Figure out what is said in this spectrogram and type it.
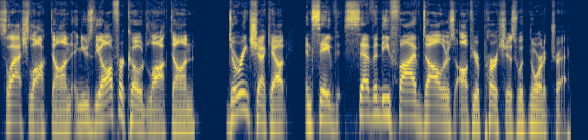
slash locked on and use the offer code locked on during checkout and save $75 off your purchase with Nordic Track.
